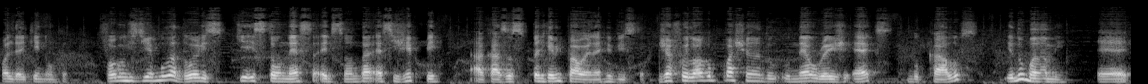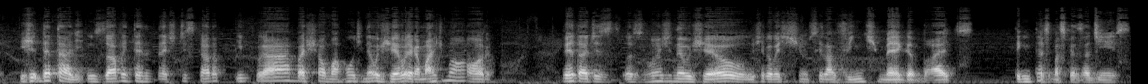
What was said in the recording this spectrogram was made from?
olha aí quem nunca, foram os de emuladores que estão nessa edição da SGP, a casa Super Game Power, né, revista. Já fui logo baixando o Neo Rage X do Carlos e no Mami. É, detalhe, usava a internet de escada e para baixar uma ROM de Neo Geo era mais de uma hora. Verdade, as, as ROMs de Neo Geo geralmente tinham, sei lá, 20 megabytes, 30 mais pesadinhas.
